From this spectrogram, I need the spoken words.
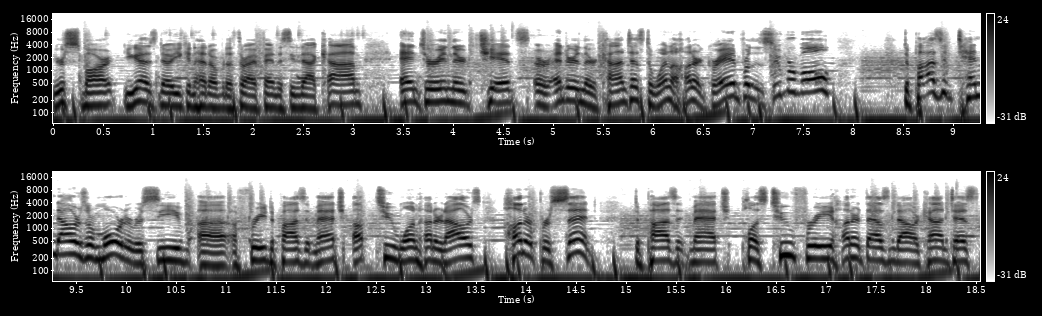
You're smart. You guys know you can head over to thrivefantasy.com, enter in their chance or enter in their contest to win a hundred grand for the Super Bowl. Deposit $10 or more to receive uh, a free deposit match up to $100. 100% deposit match plus two free $100,000 contest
